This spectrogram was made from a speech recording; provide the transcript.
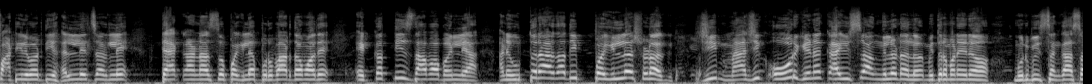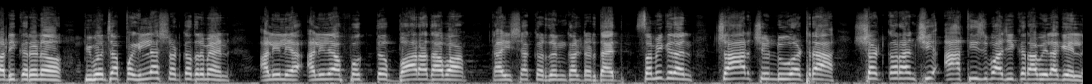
पाटीलवरती हल्ले चढले त्या कारणास्तव पहिल्या पूर्वार्धामध्ये एकतीस धावा बनल्या. आणि उत्तरार्धातील पहिलं षडक जी मॅजिक ओव्हर घेणं काहीसं अंगलट आलं. मित्र म्हणेन मुरबी संघासाठी करणं पिवनच्या पहिल्या षटकादरम्यान आलेल्या आलेल्या फक्त बारा धावा काहीशा कर्दनकाल ठरतायत समीकरण चार चेंडू अठरा. षटकारांची आतिषबाजी करावी लागेल.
